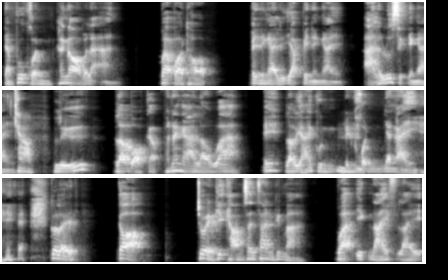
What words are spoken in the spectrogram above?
อย่างผู้คนข้างนอกเวลาอ่าน ว่าปอทเป็นยังไงหรืออยากเป็นยังไง อ่านแล้วรู้สึกยังไงครับ หรือเราบอกกับพนักงานเราว่า เอ๊ะ เราอยากให้คุณอืมเป็นคนยังไง ก็เลยก็ ช่วยคิดคำสั้นๆขึ้นมาว่า ignite light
